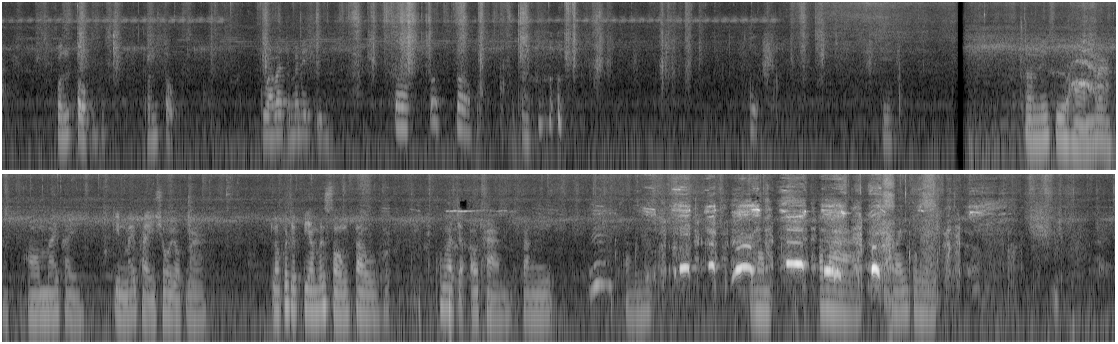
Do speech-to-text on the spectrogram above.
ฝนตกครับฝนตก กลัวว่าจะไม่ได้กิน ตกตกตกโอเคตอนนี้คือหอมมากครับ หอมไม้ไผ่กลิ่นไม้ไผ่โชยออกมา เราก็จะเตรียมไว้สองเตาครับเพราะว่าจะเอาถ่านฝั่งนี้ ฝั่งนี้จะมาเอามาไว้ตรงนี้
